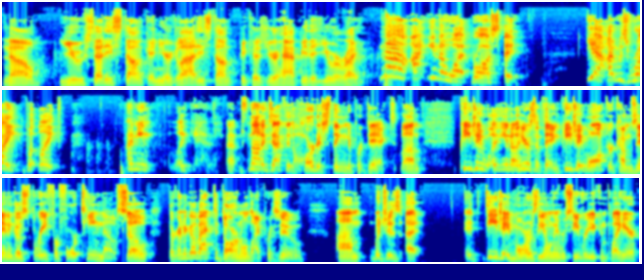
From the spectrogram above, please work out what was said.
No, you said he stunk, and you're glad he stunk because you're happy that you were right. No, I, you know what, Ross? I, yeah, I was right, but like, I mean, like, it's not exactly the hardest thing to predict. Um, PJ, you know, here's the thing: PJ Walker comes in and goes three for fourteen, though, so they're going to go back to Darnold, I presume, um, which is. Uh, DJ Moore is the only receiver you can play here.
